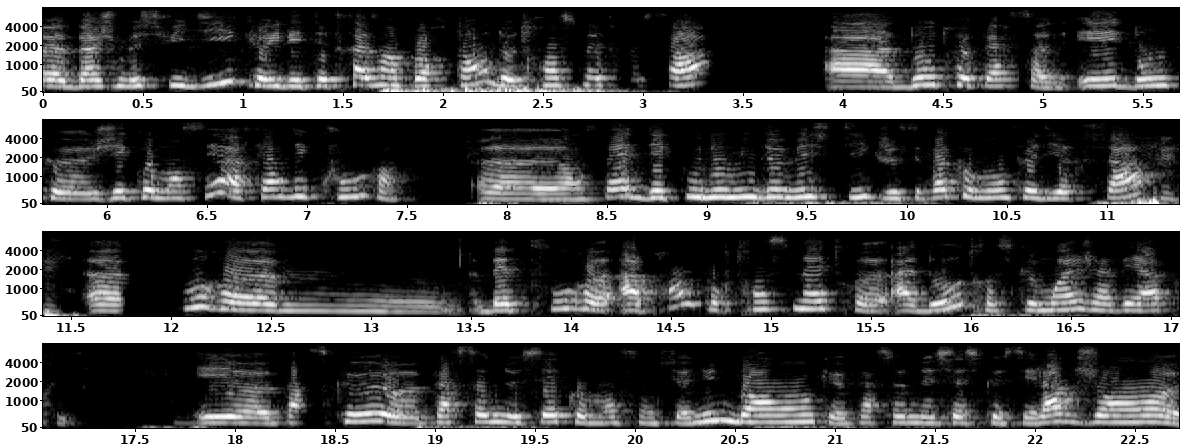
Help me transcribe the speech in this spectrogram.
euh, bah, je me suis dit qu'il était très important de transmettre ça à d'autres personnes. Et donc, euh, j'ai commencé à faire des cours, euh, en fait, d'économie domestique, je ne sais pas comment on peut dire ça, pour, ben, pour apprendre, pour transmettre à d'autres ce que moi j'avais appris. Et parce que personne ne sait comment fonctionne une banque, personne ne sait ce que c'est l'argent,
